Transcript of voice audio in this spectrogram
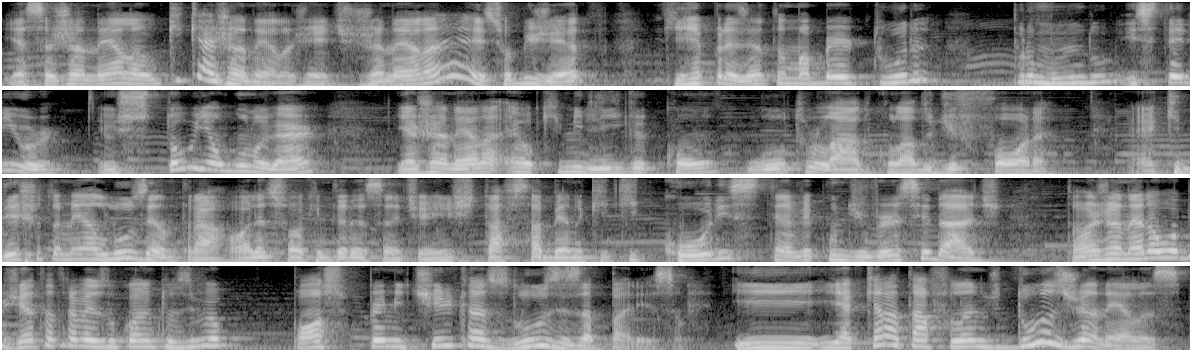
E essa janela, o que, que é a janela, gente? Janela é esse objeto que representa uma abertura para o mundo exterior. Eu estou em algum lugar e a janela é o que me liga com o outro lado, com o lado de fora. É, que deixa também a luz entrar. Olha só que interessante. A gente está sabendo aqui que cores tem a ver com diversidade. Então a janela é o objeto através do qual, inclusive, eu posso permitir que as luzes apareçam. E, e aqui ela está falando de duas janelas.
